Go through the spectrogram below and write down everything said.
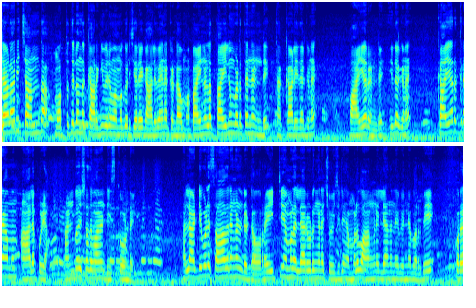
ചേളാരി ചന്ത മൊത്തത്തിലൊന്ന് കറങ്ങി വരും നമുക്കൊരു ചെറിയ കാലുവേനൊക്കെ ഉണ്ടാവും. അപ്പോൾ അതിനുള്ള തൈലും ഇവിടെ തന്നെ ഉണ്ട്. തക്കാളി ഇതൊക്കെ പയറുണ്ട് ഇതൊക്കെ കയർ ഗ്രാമം ആലപ്പുഴ. അൻപത് ശതമാനം ഡിസ്കൗണ്ട് നല്ല അടിപൊളി സാധനങ്ങളുണ്ട് കേട്ടോ. റേറ്റ് നമ്മൾ എല്ലാവരോടും ഇങ്ങനെ ചോദിച്ചിട്ട് നമ്മൾ വാങ്ങണില്ല എന്നുണ്ടെങ്കിൽ പിന്നെ വെറുതെ കുറേ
